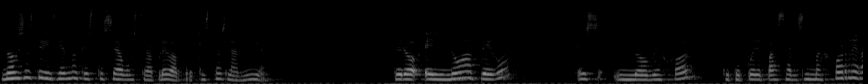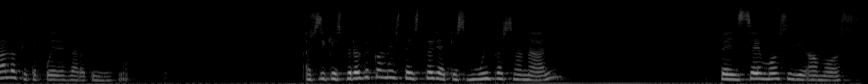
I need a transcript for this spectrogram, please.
No os estoy diciendo que esta sea vuestra prueba, porque esta es la mía. Pero el no apego es lo mejor que te puede pasar, es el mejor regalo que te puedes dar a ti mismo. Así que espero que con esta historia, que es muy personal, pensemos y digamos,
